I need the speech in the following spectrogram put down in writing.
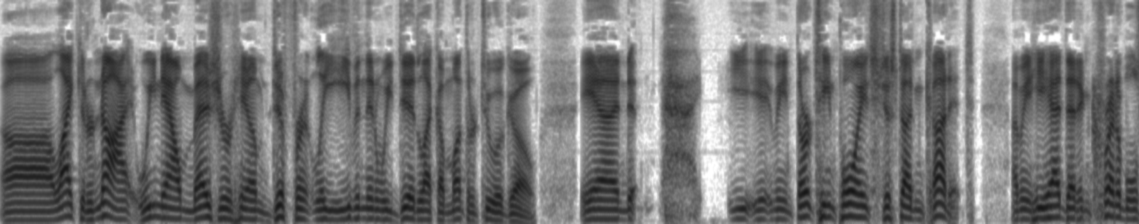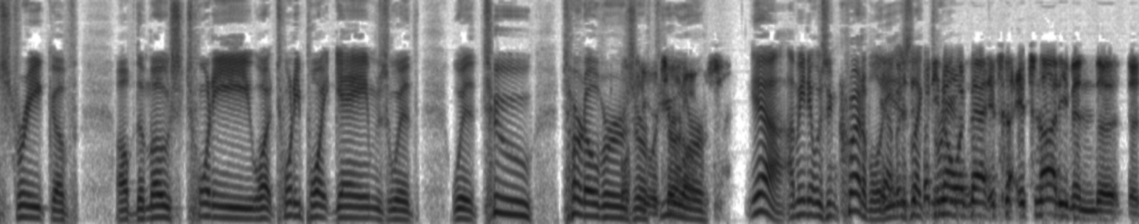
uh, like it or not, we now measure him differently even than we did like a month or two ago. And I mean, 13 points just doesn't cut it. I mean, he had that incredible streak of of the most 20 what 20 point games with with two turnovers well, or fewer. Turnovers. Yeah, I mean it was incredible. Yeah, it but, was like but three... you know what, Matt? It's not. It's not even the the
